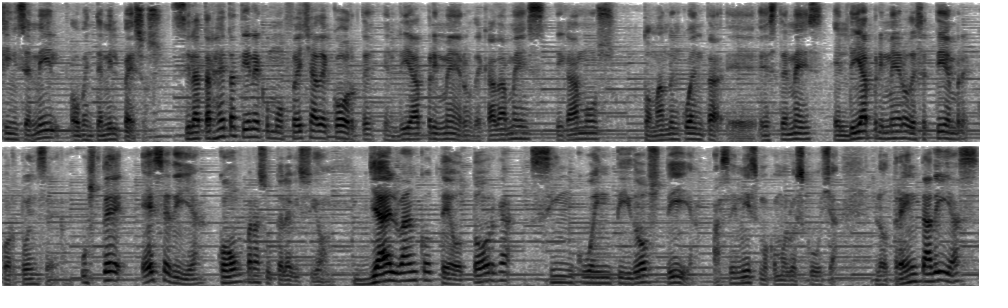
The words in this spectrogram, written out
15 mil o 20 mil pesos. Si la tarjeta tiene como fecha de corte el día primero de cada mes, digamos tomando en cuenta eh, este mes, el día primero de septiembre cortó en cero. Usted ese día compra su televisión. Ya el banco te otorga 52 días, así mismo como lo escucha, los 30 días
